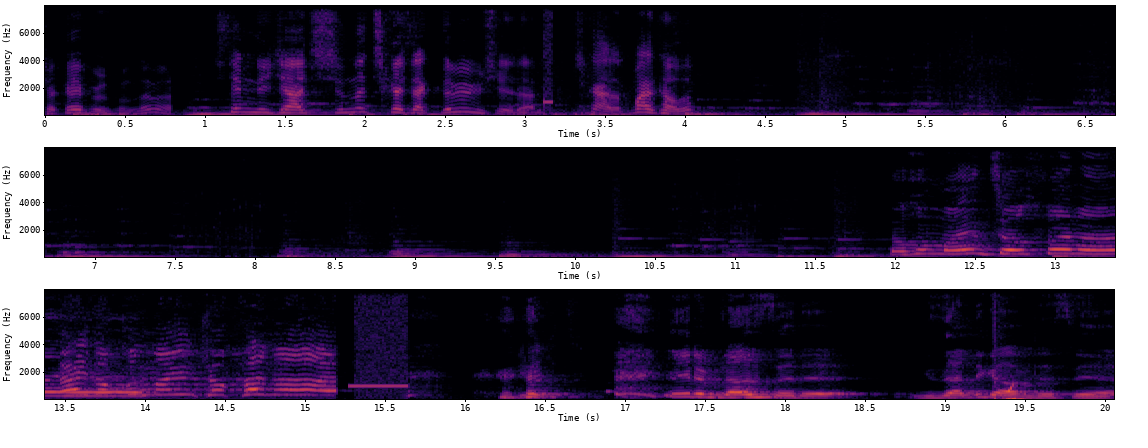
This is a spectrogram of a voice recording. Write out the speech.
Şaka yapıyorsun değil mi? Şimdiki açışında çıkacak değil mi bir şeyler? Çıkar bakalım. Dokunmayın çok fena. Hey dokunmayın çok fena. Yerim lan seni. Güzellik abidesi ya.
